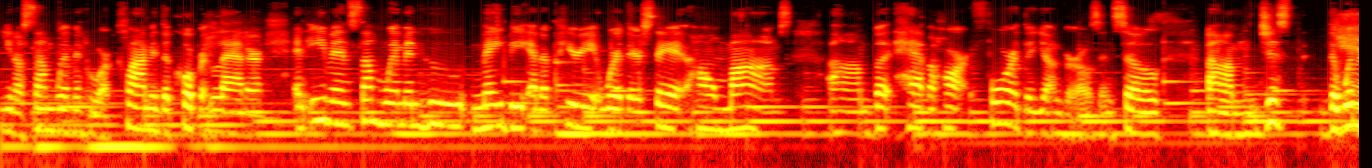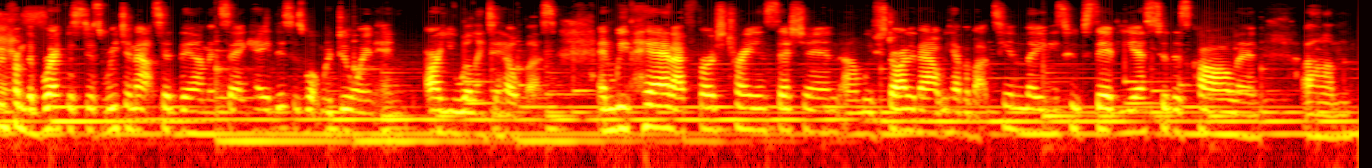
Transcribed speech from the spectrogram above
you know, some women who are climbing the corporate ladder, and even some women who may be at a period where they're stay at home moms, um, but have a heart for the young girls. And so, um, just the yes. women from the breakfast just reaching out to them and saying, hey, this is what we're doing, and are you willing to help us? And we've had our first training session. Um, we've started out, we have about 10 ladies who've said yes to this call, and um,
